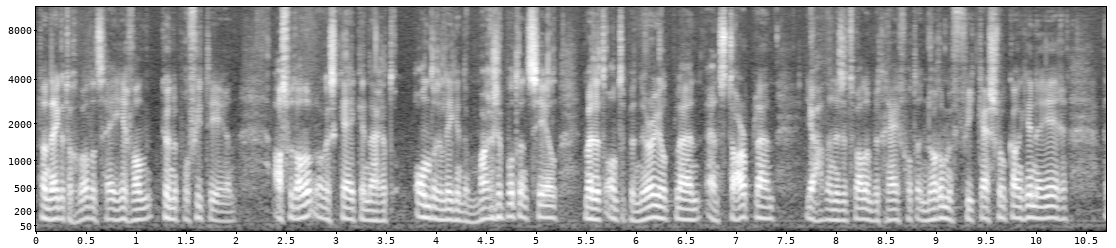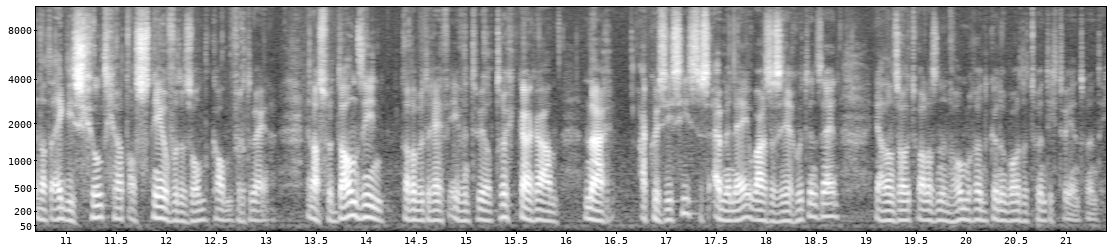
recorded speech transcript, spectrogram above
Dan denk ik toch wel dat zij hiervan kunnen profiteren. Als we dan ook nog eens kijken naar het onderliggende margepotentieel met het entrepreneurial plan en star plan, ja, dan is het wel een bedrijf wat enorme free cashflow kan genereren en dat eigenlijk die schuldgraad als sneeuw voor de zon kan verdwijnen. En als we dan zien dat het bedrijf eventueel terug kan gaan naar acquisities, dus M&A, waar ze zeer goed in zijn, ja, dan zou het wel eens een home run kunnen worden 2022.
